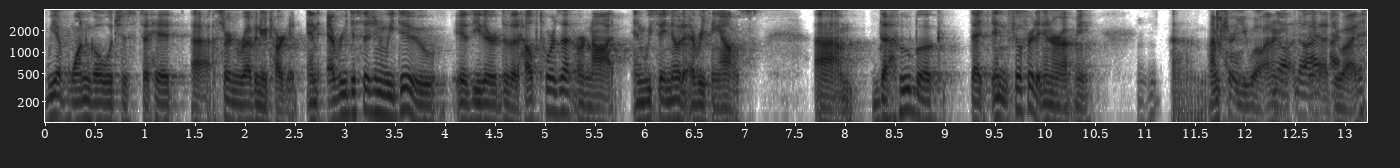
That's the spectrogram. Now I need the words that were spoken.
we have one goal, which is to hit uh, a certain revenue target. And every decision we do is either does it help towards that or not. And we say no to everything else. Um, the Who book that, and feel free to interrupt me. Um, I'm sure you will. I don't have to say that, do I?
